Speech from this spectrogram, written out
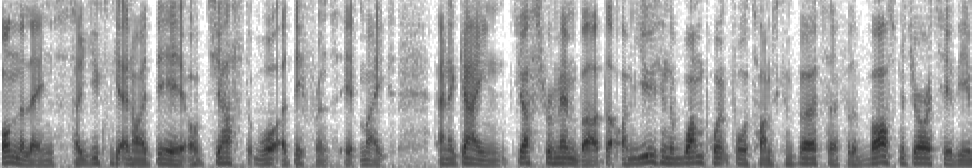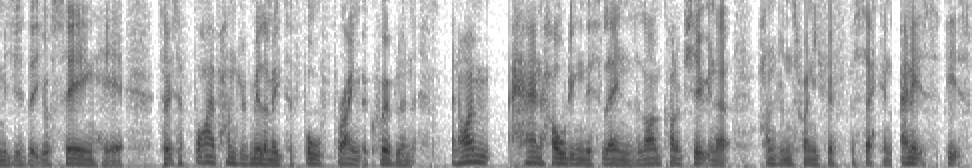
on the lens so you can get an idea of just what a difference it makes. And again, just remember that I'm using the 1.4 times converter for the vast majority of the images that you're seeing here. So it's a 500 millimeter full frame equivalent. And I'm hand holding this lens and I'm kind of shooting at 125th per second. And it's, it's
